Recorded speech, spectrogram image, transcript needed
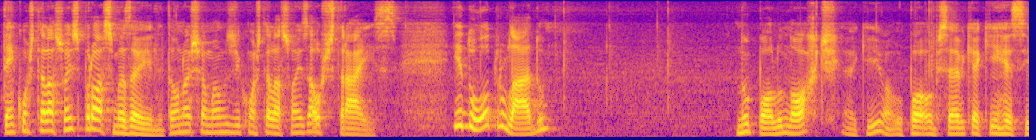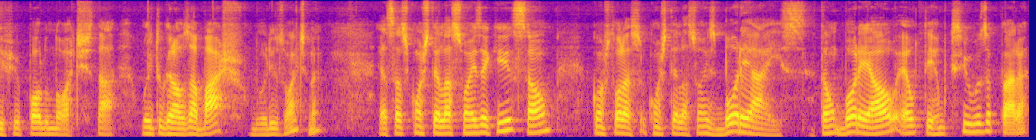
tem constelações próximas a ele, então nós chamamos de constelações austrais. E do outro lado, no Polo Norte, aqui, ó, observe que aqui em Recife o Polo Norte está 8 graus abaixo do horizonte, né? Essas constelações aqui são constelações boreais. Então, boreal é o termo que se usa para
